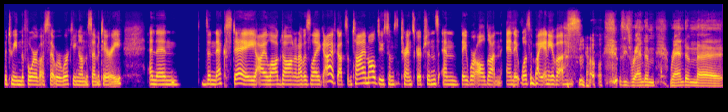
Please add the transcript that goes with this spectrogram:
between the four of us that were working on the cemetery. And then the next day I logged on and I was like, I've got some time. I'll do some transcriptions. And they were all done. And it wasn't by any of us. no, it was these random, random, uh,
